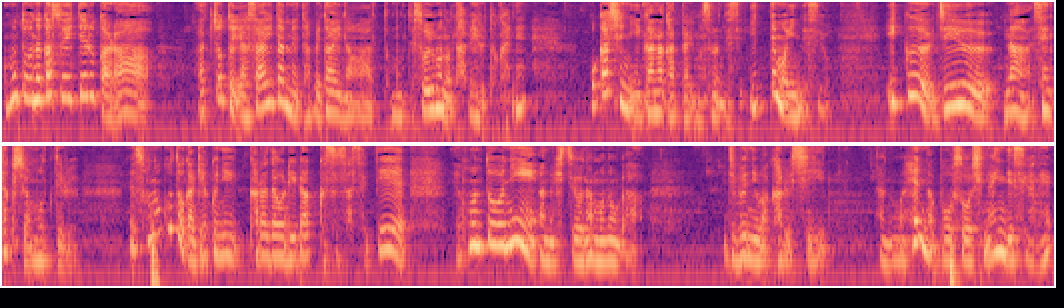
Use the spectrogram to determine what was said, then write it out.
本当お腹空いてるからあちょっと野菜炒め食べたいなと思ってそういうものを食べるとかね。お菓子に行かなかったりもするんですよ。行ってもいいんですよ。行く自由な選択肢は持ってる。そのことが逆に体をリラックスさせて本当にあの必要なものが自分にわかるしあの変な暴走しないんですよね。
